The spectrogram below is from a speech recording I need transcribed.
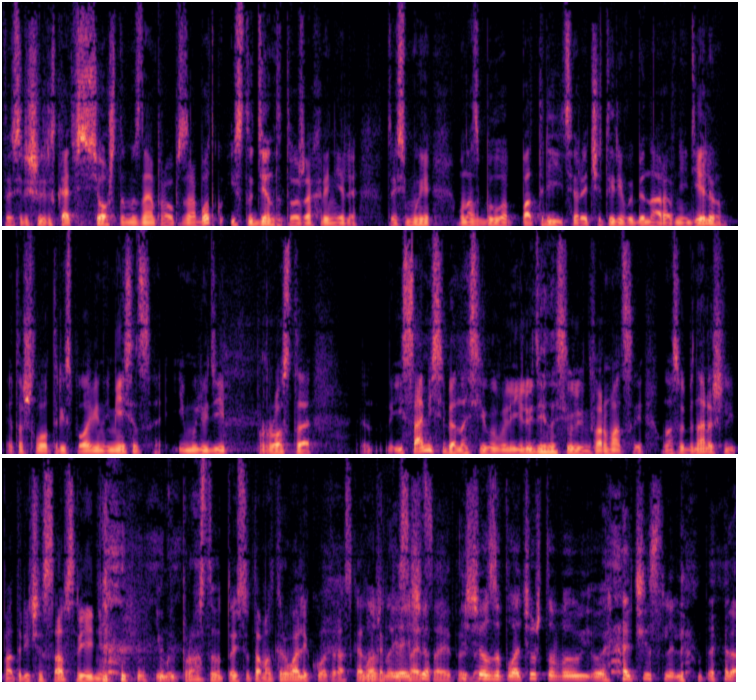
то есть, решили рассказать все, что мы знаем про разработку, и студенты тоже охренели. То есть мы, у нас было по 3-4 вебинара в неделю, это шло 3,5 месяца, и мы людей просто и сами себя насиловали, и людей насиловали информацией. У нас вебинары шли по три часа в среднем, и мы просто, то есть, там открывали код и рассказывали, Можно как писать еще, сайты. еще да. заплачу, чтобы вы отчислили. Да,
